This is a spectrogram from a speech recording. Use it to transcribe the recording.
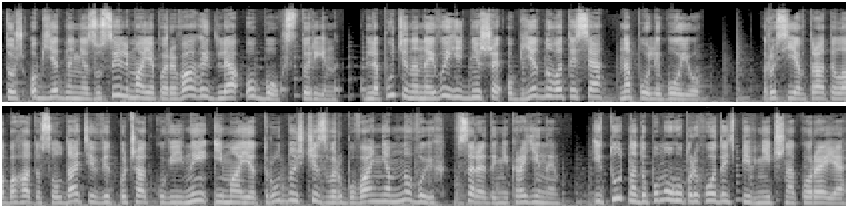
Тож об'єднання зусиль має переваги для обох сторін. Для Путіна найвигідніше об'єднуватися на полі бою. Росія втратила багато солдатів від початку війни і має труднощі з вербуванням нових всередині країни. І тут на допомогу приходить Північна Корея.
